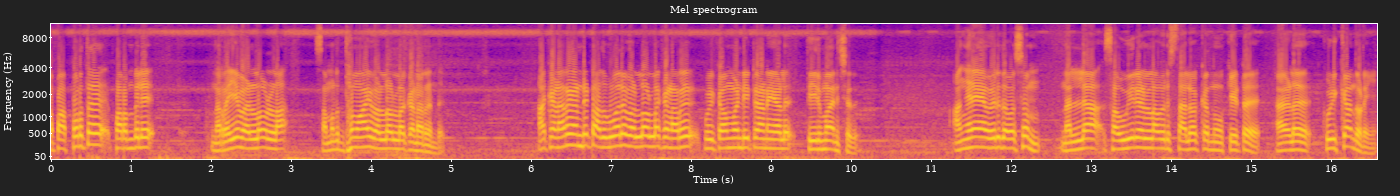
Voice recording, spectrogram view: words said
അപ്പോൾ അപ്പുറത്തെ പറമ്പിൽ നിറയെ വെള്ളമുള്ള സമൃദ്ധമായ വെള്ളമുള്ള കിണറുണ്ട്. ആ കിണർ കണ്ടിട്ട് അതുപോലെ വെള്ളമുള്ള കിണർ കുഴിക്കാൻ വേണ്ടിയിട്ടാണ് ഇയാൾ തീരുമാനിച്ചത്. അങ്ങനെ ഒരു ദിവസം നല്ല സൗകര്യമുള്ള ഒരു സ്ഥലമൊക്കെ നോക്കിയിട്ട് അയാൾ കുഴിക്കാൻ തുടങ്ങി.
